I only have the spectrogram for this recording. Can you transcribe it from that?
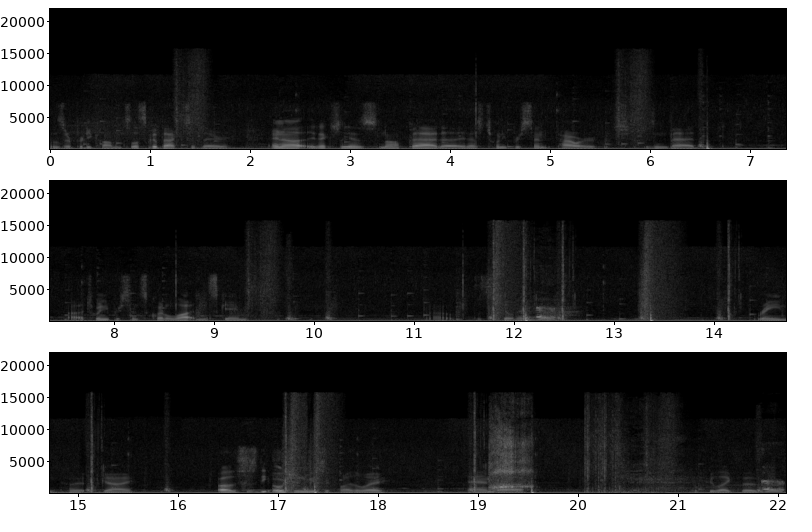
Those are pretty common. So let's go back to there. And uh, it actually has not bad, uh, it has 20% power, which isn't bad. 20% uh, is quite a lot in this game. Uh, let's kill him. Rain hood guy. Oh, this is the ocean music, by the way. And, uh, if you like the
